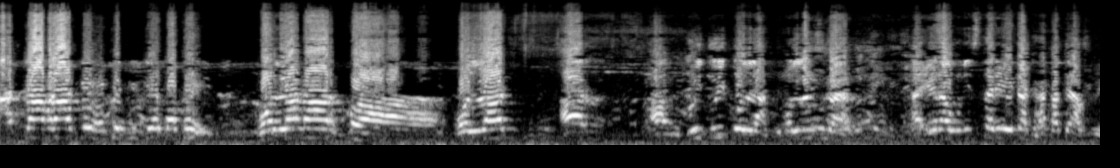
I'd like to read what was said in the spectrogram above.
আজকে আমরা আজকে হেঁটেছি যে পথে কল্যাণ আর কল্যাণ আর দুই দুই কল্যাণ কল্যাণ এরা উনিশ তারিখ এটা ঢাকাতে আসবে।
